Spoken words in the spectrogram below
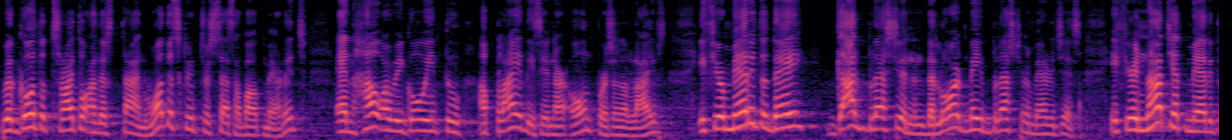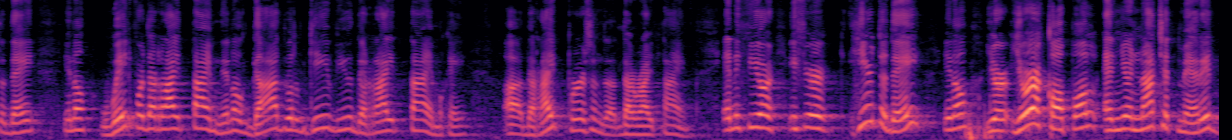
we're going to try to understand what the scripture says about marriage and how are we going to apply this in our own personal lives. If you're married today, God bless you and the Lord may bless your marriages. If you're not yet married today, you know, wait for the right time. You know, God will give you the right time, okay? Uh, the right person, the, the right time. And if you're if you're here today, you know, you're you're a couple and you're not yet married,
